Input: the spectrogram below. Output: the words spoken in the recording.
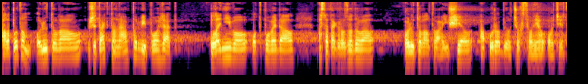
Ale potom oľutoval, že takto na prvý pohľad lenivo odpovedal a sa tak rozhodoval Oľutoval to a išiel a urobil, čo chcel jeho otec.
